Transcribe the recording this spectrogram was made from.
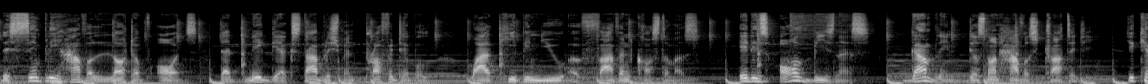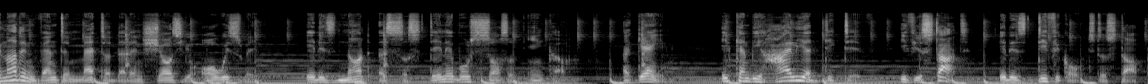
They simply have a lot of odds that make the establishment profitable while keeping you a fervent customers. It is all business. Gambling does not have a strategy. You cannot invent a method that ensures you always win. It is not a sustainable source of income. Again, it can be highly addictive. If you start, it is difficult to stop.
